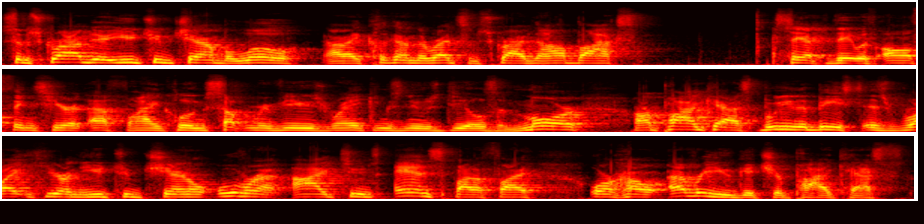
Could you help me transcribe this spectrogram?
Subscribe to our YouTube channel below. All right, click on the red subscribe now box. Stay up to date with all things here at FI, including something reviews, rankings, news, deals, and more. Our podcast, Booty the Beast, is right here on the YouTube channel, over at iTunes and Spotify, or however you get your podcasts.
